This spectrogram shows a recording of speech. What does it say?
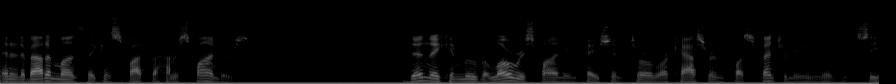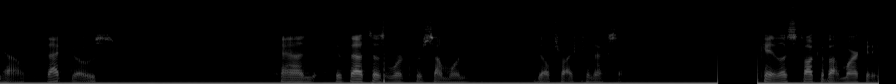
And in about a month, they can spot the high responders. Then they can move a low responding patient to a lorcaserin plus phentermine and see how that goes. And if that doesn't work for someone, they'll try Qnexa. Okay, let's talk about marketing.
